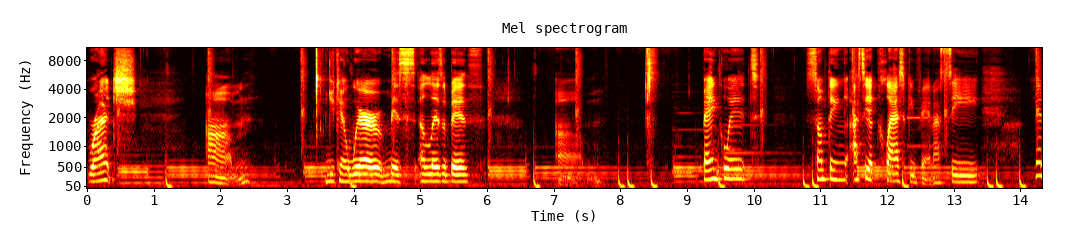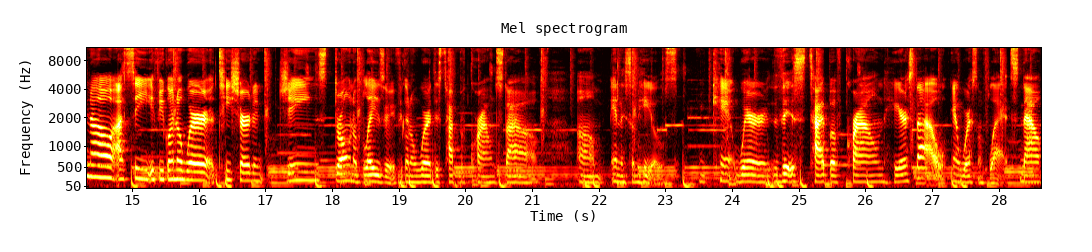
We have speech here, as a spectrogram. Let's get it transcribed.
brunch. Um, you can wear Miss Elizabeth banquet, something. I see a classic event. I see, you know, I see if you're gonna wear a t-shirt and jeans, throw on a blazer. If you're gonna wear this type of crown style, um, and some heels. You can't wear this type of crown hairstyle and wear some flats. Now,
